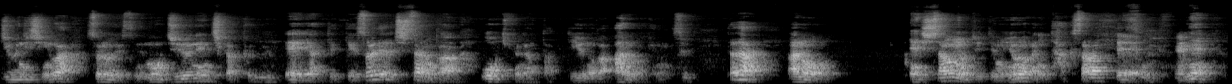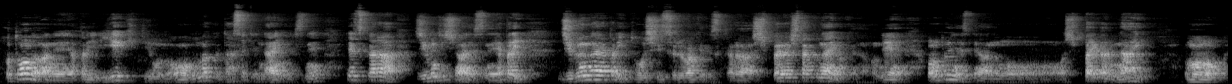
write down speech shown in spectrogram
自分自身はそれをですね、もう10年近く、えー、やってて、それで資産が大きくなったっていうのがあるわけなんですよ。ただ、あの、え資産運用といっても世の中にたくさんあって、ね、ね、ほとんどがね、やっぱり利益っていうものをうまく出せてないんですね。ですから、自分自身はですね、やっぱり自分がやっぱり投資するわけですから、失敗はしたくないわけなので、本当にですね、あの、失敗がないもの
